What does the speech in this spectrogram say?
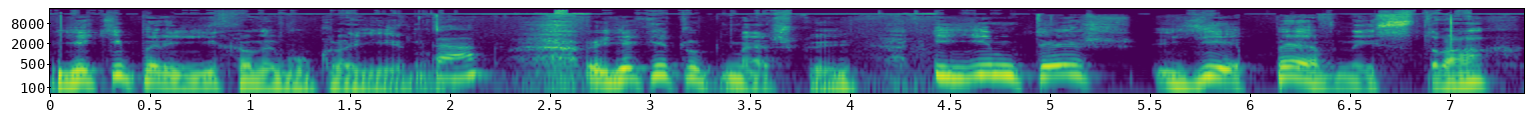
які переїхали в Україну, Так. які тут мешкають. І їм теж є певний страх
